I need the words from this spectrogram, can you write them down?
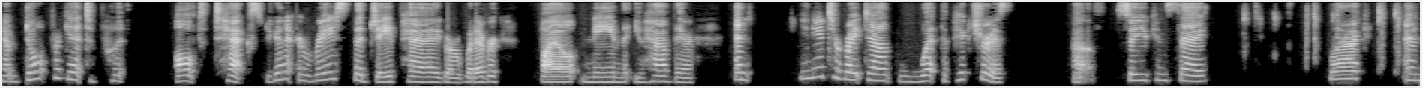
Now don't forget to put alt text. You're going to erase the JPEG or whatever file name that you have there. And you need to write down what the picture is of. So you can say black and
